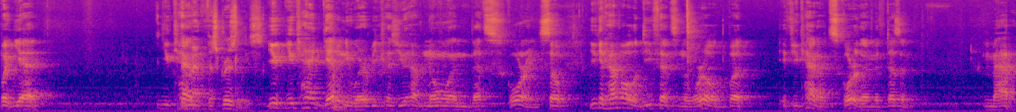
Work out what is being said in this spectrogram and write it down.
but yet you can't Memphis Grizzlies. you, you can't get anywhere because you have no one that's scoring. So you can have all the defense in the world, but if you can't outscore them, it doesn't matter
